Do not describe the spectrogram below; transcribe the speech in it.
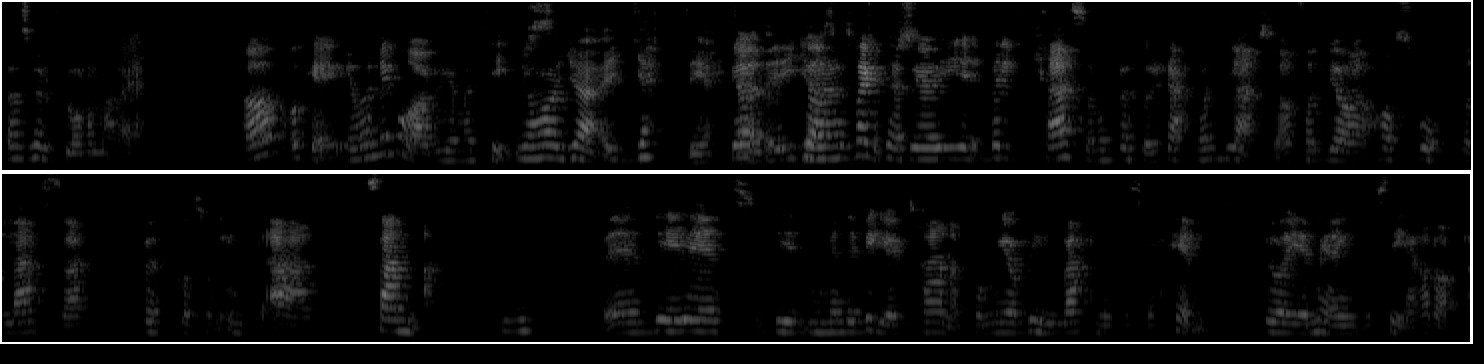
Den ska du få låna med dig. Ja, okej. Ja, men det är bra. Du ger mig tips. Jag har jä- jätte, jätte, Jag, jag ska faktiskt säga att jag är väldigt kräsen med böcker, det är därför jag inte läser. För att jag har svårt att läsa böcker som inte är sanna. Mm. Eh, Det är ett, det, men det vill jag ju träna på, men jag vill verkligen att det ska ha hänt. Då är jag mer intresserad av det.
